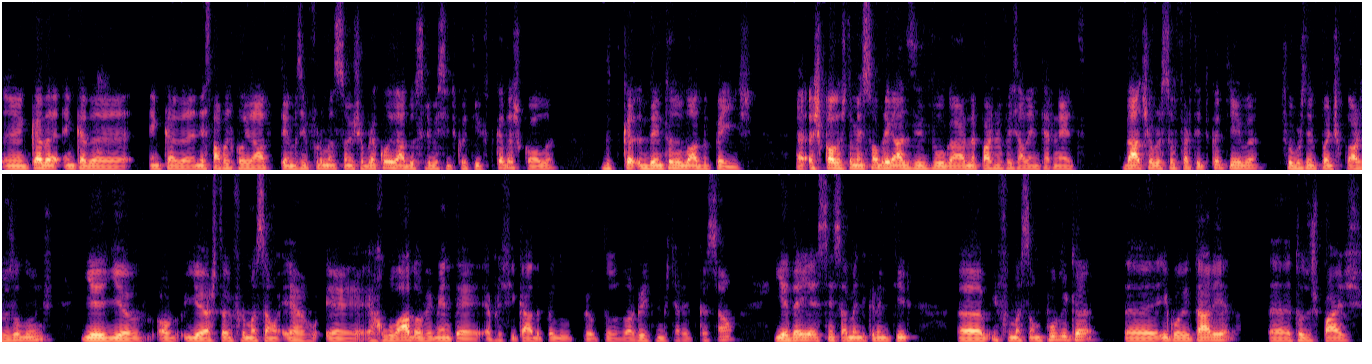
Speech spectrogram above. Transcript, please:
em cada, em cada, em cada, nesse mapa de qualidade temos informações sobre a qualidade do serviço educativo de cada escola, de, ca- de em todo o lado do país. Uh, as escolas também são obrigadas a divulgar na página oficial da internet dados sobre a sua oferta educativa, sobre os desempenhos escolares dos alunos, e, e, a- e esta informação é, é, é regulada, obviamente, é, é verificada pelo, pelo, pelo organismo do Ministério da Educação, e a ideia é essencialmente garantir uh, informação pública uh, igualitária uh, a todos os pais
